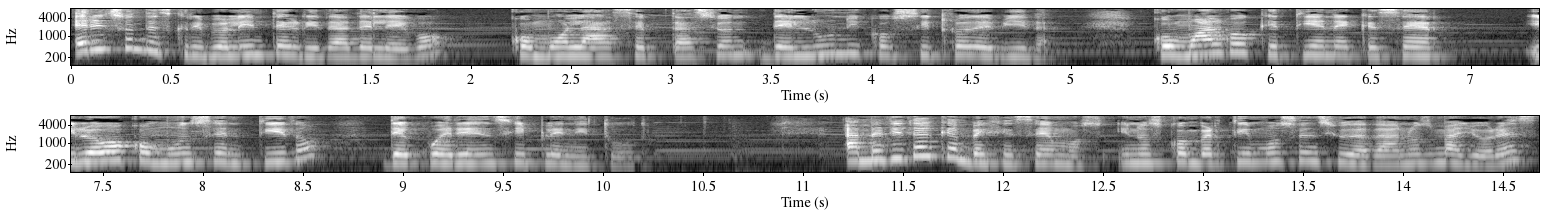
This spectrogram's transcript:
Erickson describió la integridad del ego como la aceptación del único ciclo de vida, como algo que tiene que ser, y luego como un sentido de coherencia y plenitud. A medida que envejecemos y nos convertimos en ciudadanos mayores,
